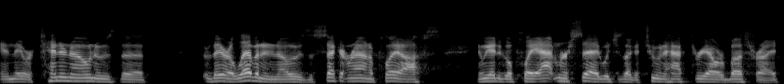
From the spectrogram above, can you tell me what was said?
and they were 10 and 0, and it was the or they were 11 and 0. It was the second round of playoffs, and we had to go play at Merced, which is like a two and a half, three hour bus ride,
